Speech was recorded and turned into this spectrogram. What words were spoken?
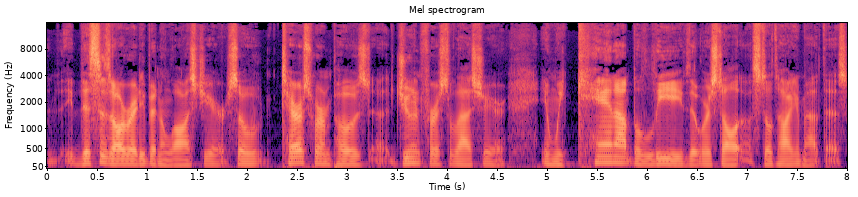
this has already been a lost year. So tariffs were imposed uh, June 1st of last year, and we cannot believe that we're still still talking about this.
